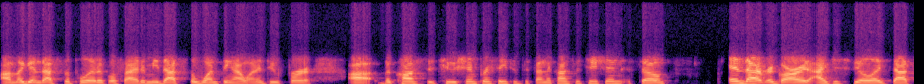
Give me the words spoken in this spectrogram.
um, again, that's the political side of me. That's the one thing I want to do for uh, the Constitution per se to defend the Constitution. So in that regard, I just feel like that's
